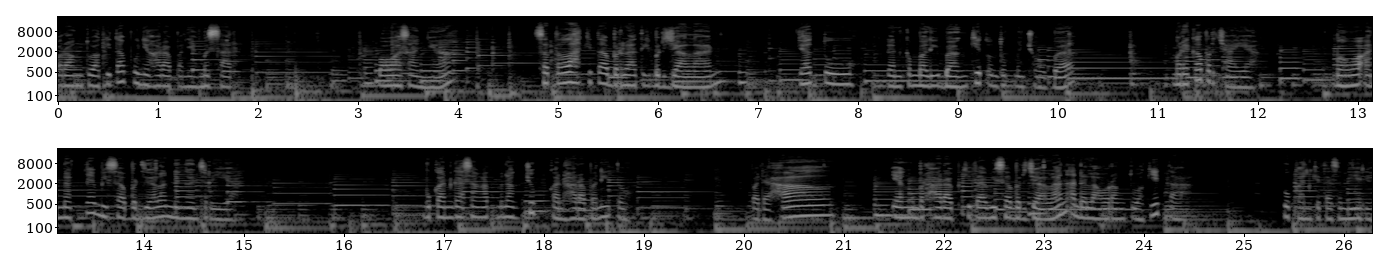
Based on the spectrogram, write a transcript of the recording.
orang tua kita punya harapan yang besar. Bahwasanya, setelah kita berlatih berjalan, jatuh, dan kembali bangkit untuk mencoba, mereka percaya bahwa anaknya bisa berjalan dengan ceria. Bukankah sangat menakjubkan harapan itu? Padahal, yang berharap kita bisa berjalan adalah orang tua kita, bukan kita sendiri.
